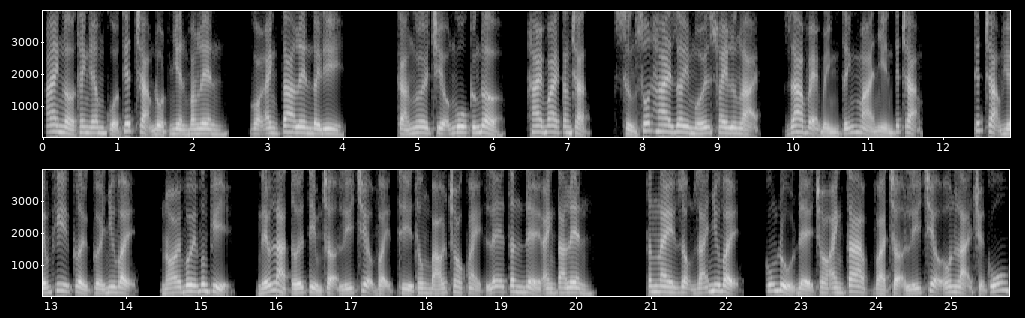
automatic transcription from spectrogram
ai ngờ thanh âm của tiết trạm đột nhiên vang lên, gọi anh ta lên đây đi. Cả người triệu ngu cứng đờ, hai vai căng chặt, sửng sốt hai giây mới xoay lưng lại, ra vẻ bình tĩnh mà nhìn tiết trạm. Tiết trạm hiếm khi cười cười như vậy, nói với Vương Kỷ, nếu là tới tìm trợ lý triệu vậy thì thông báo cho quầy lễ tân để anh ta lên. Tầng này rộng rãi như vậy, cũng đủ để cho anh ta và trợ lý triệu ôn lại chuyện cũ.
